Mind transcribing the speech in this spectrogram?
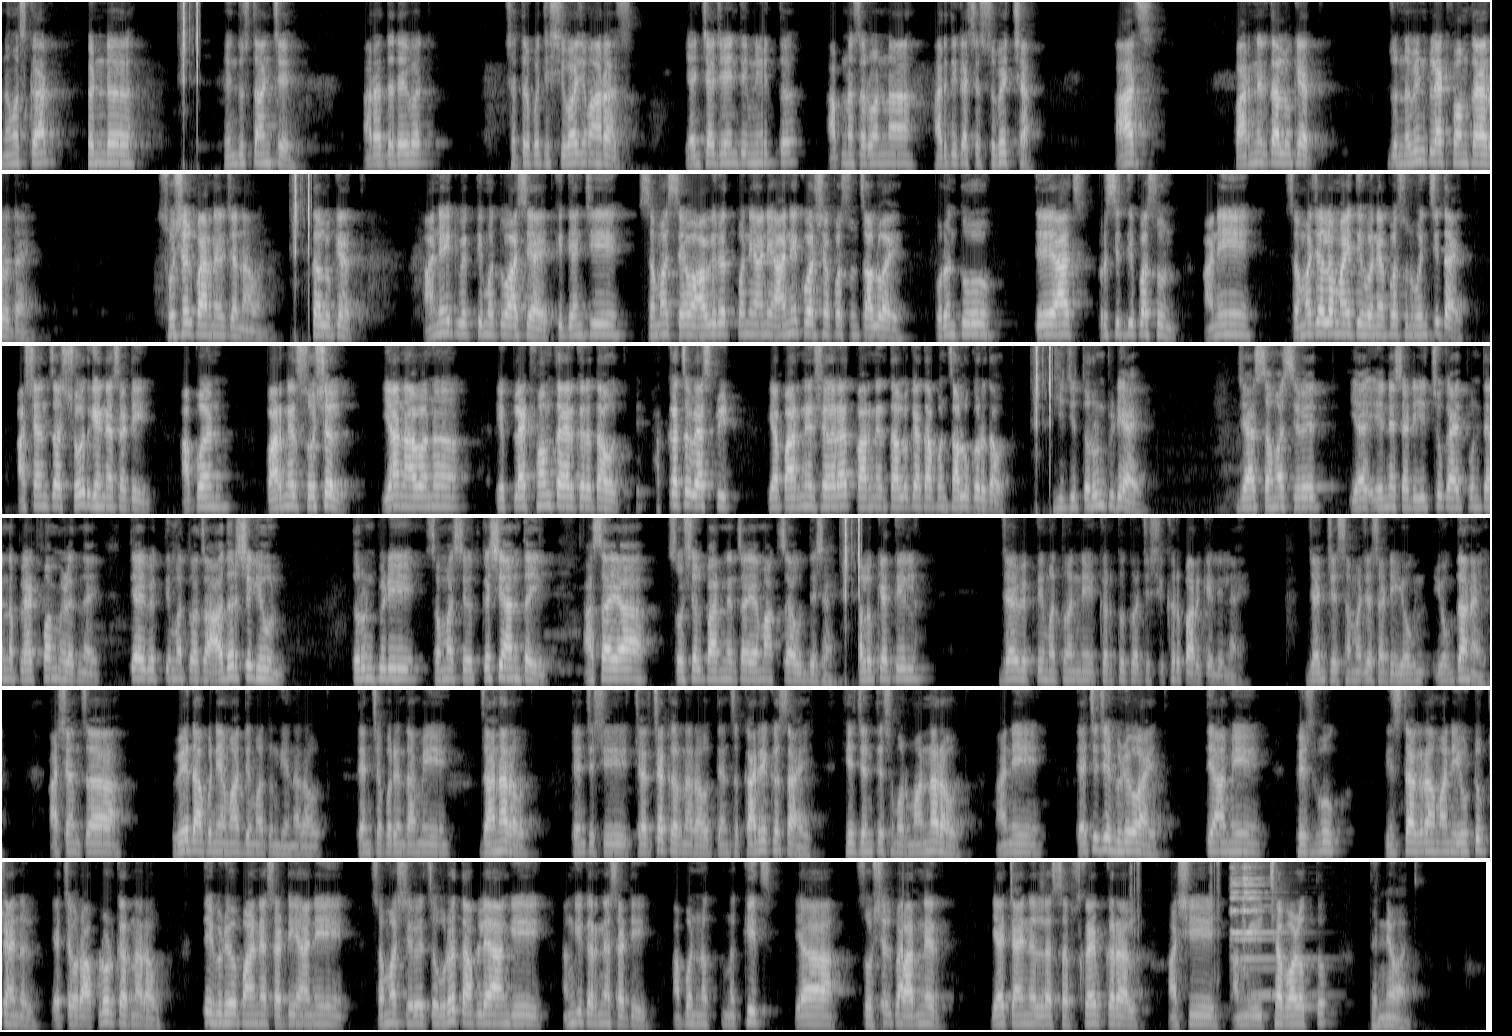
नमस्कार. खंड हिंदुस्थानचे आराध्य दैवत छत्रपती शिवाजी महाराज यांच्या जयंतीनिमित्त आपणा सर्वांना हार्दिक अशा शुभेच्छा. आज पारनेर तालुक्यात जो नवीन प्लॅटफॉर्म तयार होत आहे सोशल पारनेरच्या नावानं तालुक्यात अनेक व्यक्तिमत्व असे आहेत की त्यांची समाजसेवा अविरतपणे आणि अनेक वर्षापासून चालू आहे. परंतु ते आज प्रसिद्धीपासून आणि समाजाला माहिती होण्यापासून वंचित आहेत. अशांचा शोध घेण्यासाठी आपण पारनेर सोशल या नावानं एक प्लॅटफॉर्म तयार करत आहोत. हक्काचं व्यासपीठ या पारनेर शहरात पारनेर तालुक्यात आपण चालू करत आहोत. ही जी तरुण पिढी आहे ज्या समाजसेवेत या येण्यासाठी इच्छुक आहेत पण त्यांना प्लॅटफॉर्म मिळत नाही त्या व्यक्तिमत्वाचा आदर्श घेऊन तरुण पिढी समाजसेवेत कशी आणता येईल असा या सोशल पार्टनरचा या मागचा उद्देश आहे. तालुक्यातील ज्या व्यक्तिमत्वांनी कर्तृत्वाचे शिखर पार केलेले आहे ज्यांचे समाजासाठी योग योगदान आहे अशांचा वेध आपण या माध्यमातून घेणार आहोत. त्यांच्यापर्यंत आम्ही जाणार आहोत. त्यांच्याशी चर्चा करणार आहोत. त्यांचं कार्य कसं आहे हे जनतेसमोर मांडणार आहोत. आणि त्याचे जे व्हिडिओ आहेत ते आम्ही फेसबुक इंस्टाग्राम आणि युट्यूब चॅनल याच्यावर अपलोड करणार आहोत. ते व्हिडिओ पाहण्यासाठी आणि समाजसेवेचं व्रत आपल्या अंगी अंगी करण्यासाठी आपण नक्कीच या सोशल पार्टनर या चॅनलला सबस्क्राईब कराल अशी आम्ही इच्छा बाळगतो. धन्यवाद.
